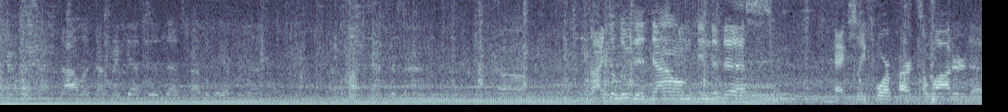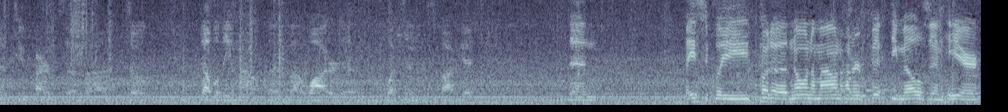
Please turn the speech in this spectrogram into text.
10% solid. That's my guess is that's probably up the about 10%. So I diluted down into this, actually four parts of water to two parts of, uh, so double the amount of uh, water to what's in this bucket. Then basically put a known amount, 150 mils in here.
